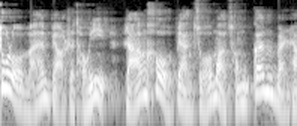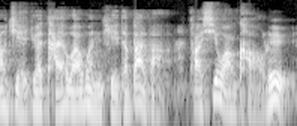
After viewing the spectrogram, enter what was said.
杜鲁门表示同意，然后便琢磨从根本上解决台湾问题的办法。他希望考虑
